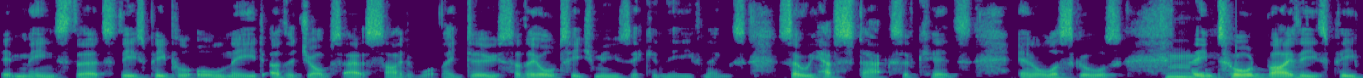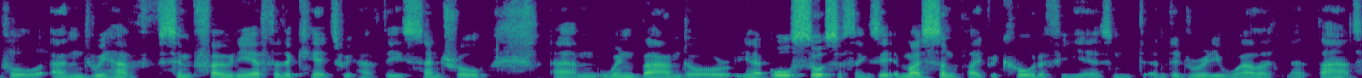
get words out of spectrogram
it means that these people all need other jobs outside of what they do. So they all teach music in the evenings. So we have stacks of kids in all the schools Hmm. being taught by these people, and we have symphonia for the kids. We have these central um, wind band, or you know, all sorts of things. It, my son played recorder for years and, and did really well at, at that,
